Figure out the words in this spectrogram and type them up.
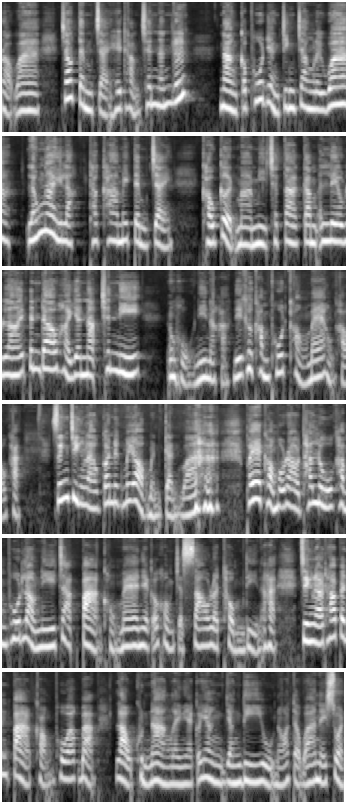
เราว่า เจ้าเต็มใจให้ทำเช่นนั้นหรือ นางก็พูดอย่างจริงจังเลยว่า แล้วไงล่ะ ถ้าข้าไม่เต็มใจ เขาเกิดมามีชะตากรรมอันเลวร้ายเป็นดาวหายนะเช่นนี้ โอ้โห นี่นะคะ นี่คือคำพูดของแม่ของเขาค่ะ ซึ่งจริงแล้วก็นึกไม่ออกเหมือนกันว่าพระเอกของพวกเราถ้ารู้คำพูดเหล่านี้จากปากของแม่เนี่ยก็คงจะเศร้าระทมดีนะคะ จริงแล้วถ้าเป็นปากของพวกแบบเหล่าขุนนางอะไรเนี่ยก็ยังยังดีอยู่เนาะแต่ว่าในส่วน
